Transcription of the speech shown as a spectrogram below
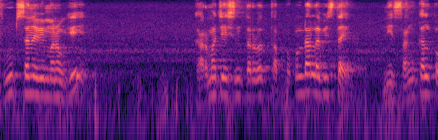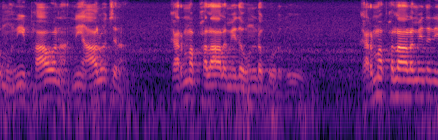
ఫ్రూట్స్ అనేవి మనకి కర్మ చేసిన తర్వాత తప్పకుండా లభిస్తాయి. నీ సంకల్పము నీ భావన నీ ఆలోచన కర్మ ఫలాల మీద ఉండకూడదు. కర్మ ఫలాల మీద నీ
